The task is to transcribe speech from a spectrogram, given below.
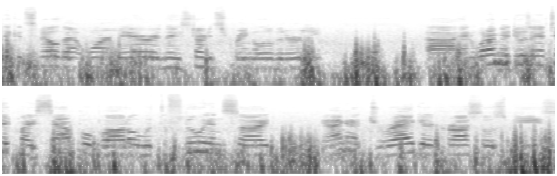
They could smell that warm air and they started spring a little bit early. Uh, and what I'm going to do is I'm going to take my sample bottle with the fluid inside and I'm going to drag it across those bees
